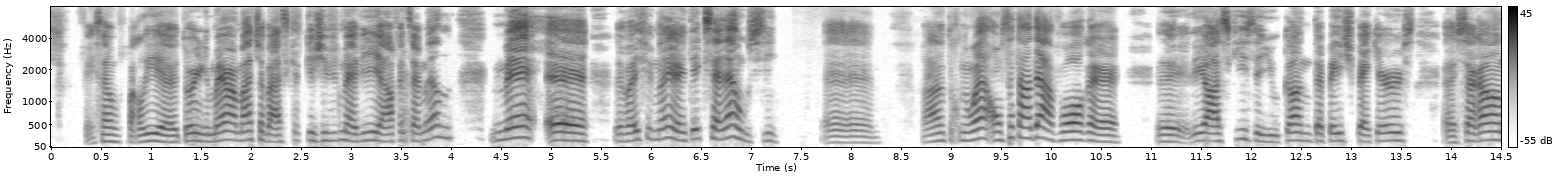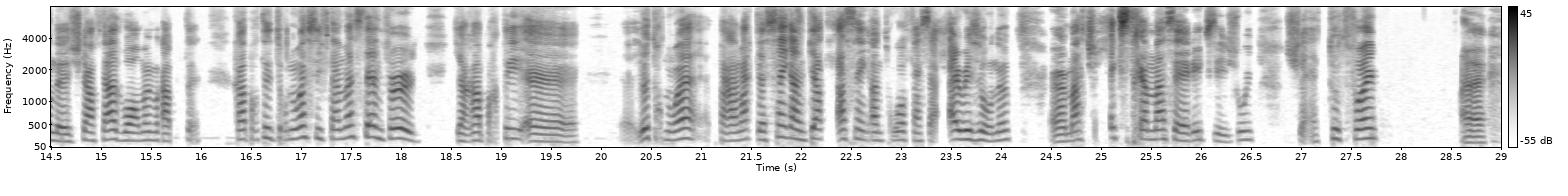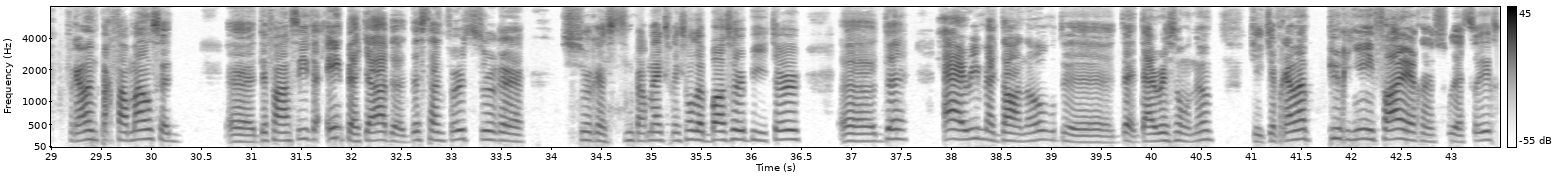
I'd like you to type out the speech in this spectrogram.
ça vous parlez euh, d'un des meilleurs matchs de basket que j'ai vu de ma vie en fin de semaine. Mais le volet féminin a été excellent aussi. Euh, pendant le tournoi. On s'attendait à voir euh, les Huskies de Yukon, de Page Packers euh, se rendre jusqu'en finale, voire même remporter, le tournoi. C'est finalement Stanford qui a remporté euh, le tournoi par la marque de 54 à 53 face à Arizona. Un match extrêmement serré qui s'est joué jusqu'à toute fin. vraiment une performance défensive impeccable de Stanford sur, sur si tu me permets l'expression, de buzzer beater de Harry McDonald euh, d'Arizona, qui, qui a vraiment pu rien faire euh, sur le tir.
